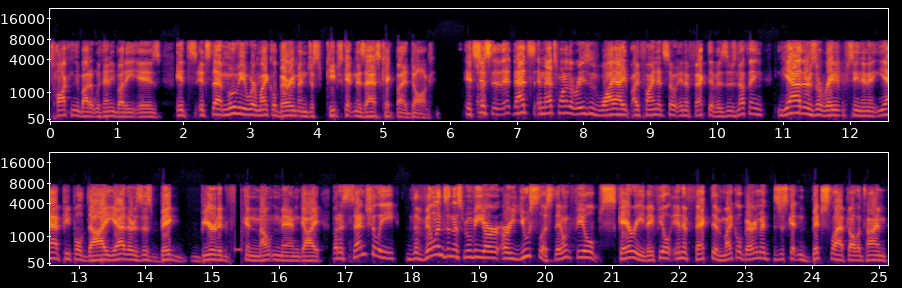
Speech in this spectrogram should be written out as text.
talking about it with anybody is it's it's that movie where Michael Berryman just keeps getting his ass kicked by a dog. It's just that's and that's one of the reasons why I, I find it so ineffective is there's nothing yeah there's a rape scene in it. Yeah people die. Yeah there's this big bearded fucking mountain man guy. But essentially the villains in this movie are are useless. They don't feel scary. They feel ineffective. Michael Berryman is just getting bitch slapped all the time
